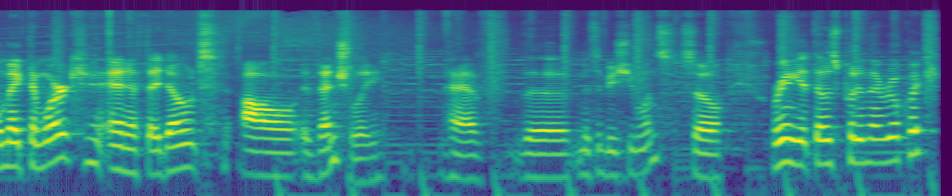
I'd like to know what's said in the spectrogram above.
We'll make them work, and if they don't, I'll eventually have the Mitsubishi ones. So we're gonna get those put in there real quick,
